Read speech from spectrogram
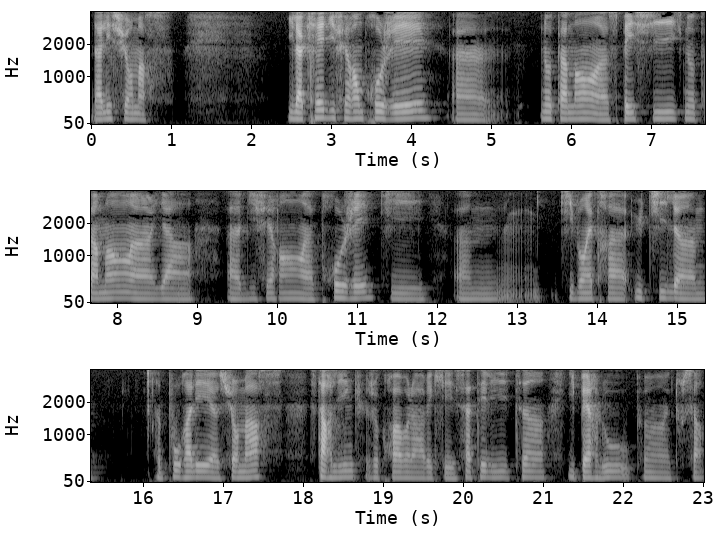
d'aller sur Mars. Il a créé différents projets, euh, notamment SpaceX, notamment il y a différents projets qui, qui vont être utiles pour aller sur Mars. Starlink, je crois, voilà, avec les satellites, Hyperloop et tout ça.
